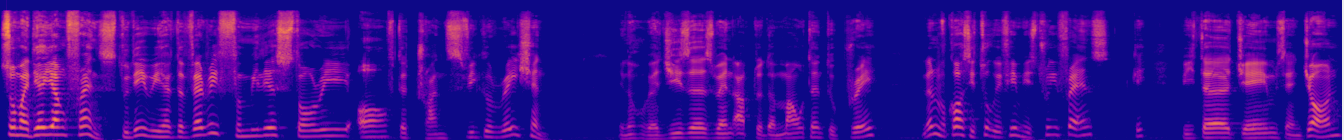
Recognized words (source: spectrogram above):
So, my dear young friends, today we have the very familiar story of the Transfiguration. You know, where Jesus went up to the mountain to pray. And then, of course, he took with him his three friends, okay, Peter, James, and John.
